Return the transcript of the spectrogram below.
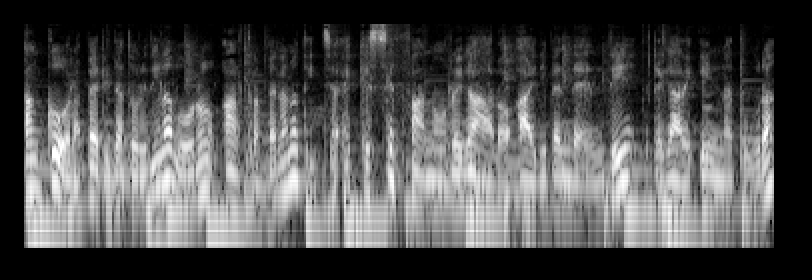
Ancora per i datori di lavoro, altra bella notizia è che se fanno un regalo ai dipendenti, regali in natura,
